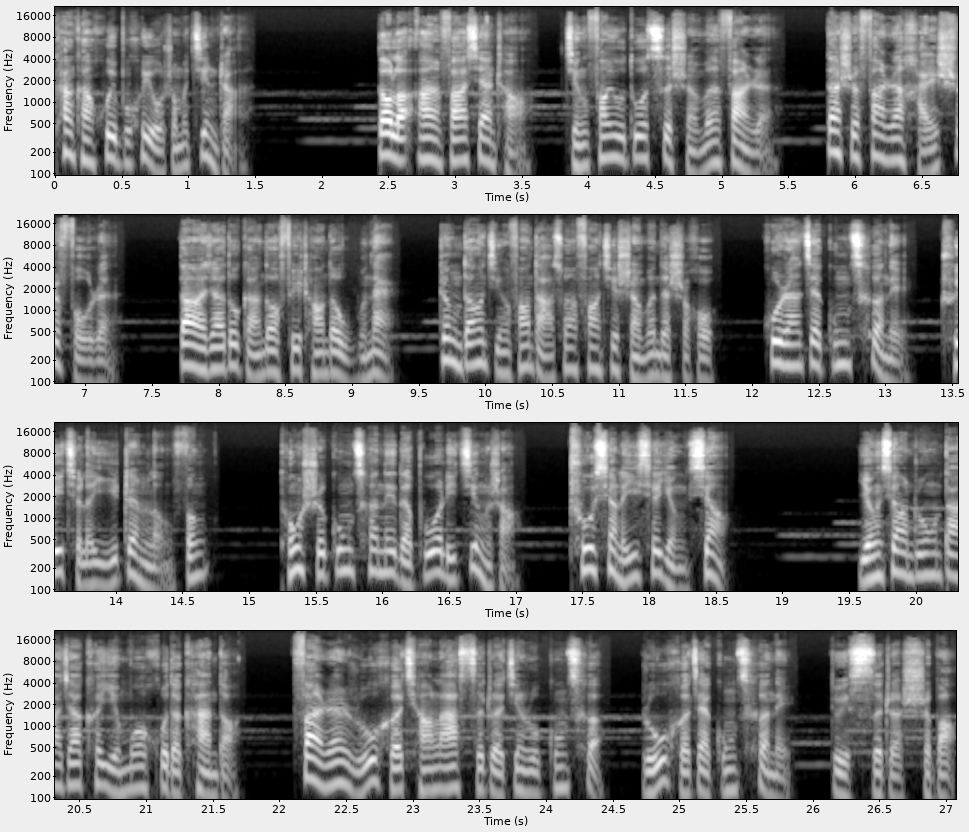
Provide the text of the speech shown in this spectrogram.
看看会不会有什么进展。到了案发现场，警方又多次审问犯人，但是犯人还是否认，大家都感到非常的无奈。正当警方打算放弃审问的时候，忽然在公厕内吹起了一阵冷风。同时，公厕内的玻璃镜上出现了一些影像。影像中，大家可以模糊的看到犯人如何强拉死者进入公厕，如何在公厕内对死者施暴，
